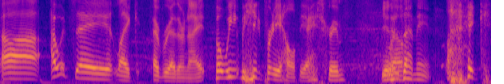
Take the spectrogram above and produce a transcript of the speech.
Uh, I would say like every other night, but we, we eat pretty healthy ice cream. You what know? does that mean? Like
